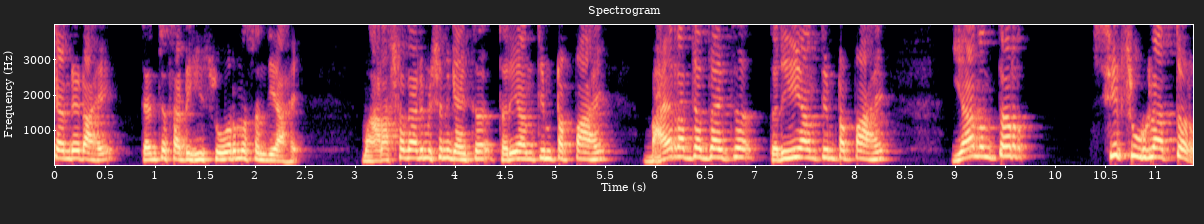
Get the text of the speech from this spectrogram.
कॅन्डिडेट आहे त्यांच्यासाठी ही सुवर्ण संधी आहे. महाराष्ट्रात ॲडमिशन घ्यायचं तरी अंतिम टप्पा आहे. बाहेर राज्यात जायचं तरीही अंतिम टप्पा आहे. यानंतर सीट्स उरल्या तर.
